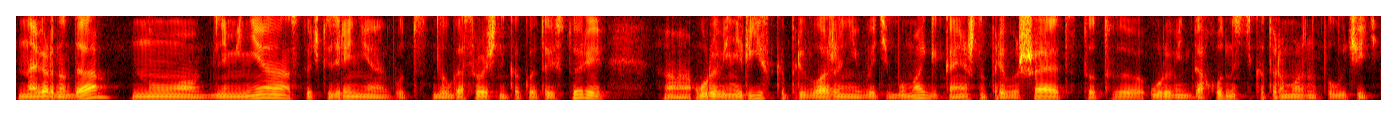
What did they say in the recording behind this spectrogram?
Наверное, да, но для меня с точки зрения вот долгосрочной какой-то истории – уровень риска при вложении в эти бумаги, конечно, превышает тот э, уровень доходности, который можно получить.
